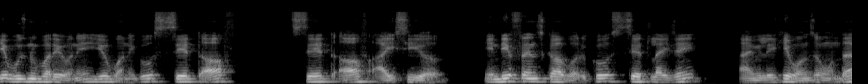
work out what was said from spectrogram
के बुझ्नु पऱ्यो भने यो भनेको सेट अफ सेट अफ आइसी हो। इन्डिफरेन्स कपहरूको सेटलाई चाहिँ हामीले के भन्छौँ भन्दा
